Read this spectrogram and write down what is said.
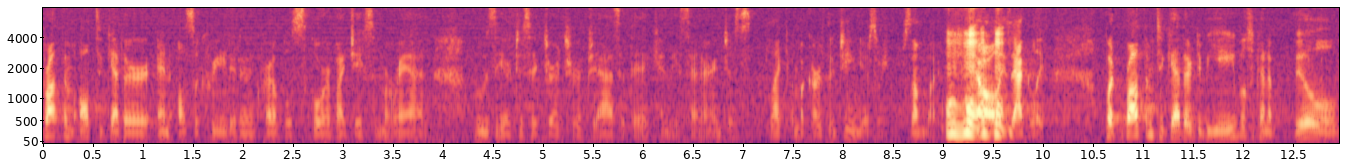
brought them all together and also created an incredible score by Jason Moran, who's the artistic director of jazz at the Kennedy Center and just like a MacArthur genius or something like that. All these accolades. But brought them together to be able to kind of build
